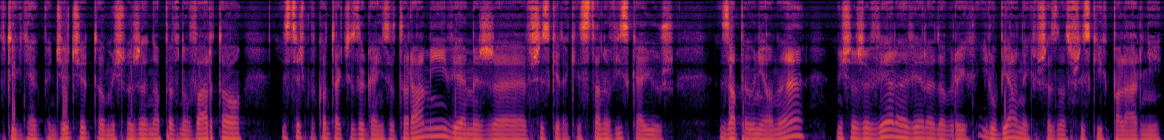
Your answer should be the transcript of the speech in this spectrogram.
w tych dniach będziecie, to myślę, że na pewno warto. Jesteśmy w kontakcie z organizatorami. Wiemy, że wszystkie takie stanowiska już zapełnione. Myślę, że wiele, wiele dobrych i lubianych przez nas wszystkich palarni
